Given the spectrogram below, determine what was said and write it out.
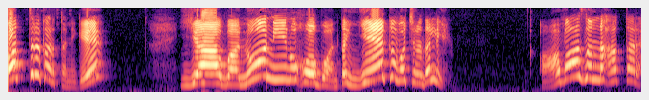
ಪತ್ರಕರ್ತನಿಗೆ ಯಾವನೋ ನೀನು ಹೋಗು ಅಂತ ಏಕವಚನದಲ್ಲಿ ಆವಾಜನ್ನ ಹಾಕ್ತಾರೆ.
